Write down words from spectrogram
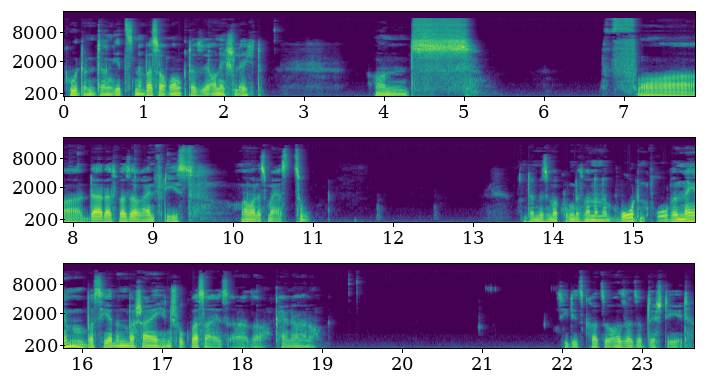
Gut, und dann geht's eine Wasserung, das ist ja auch nicht schlecht. Und vor da das Wasser reinfließt, machen wir das mal erst zu. Und dann müssen wir gucken, dass wir noch eine Bodenprobe nehmen, was hier dann wahrscheinlich ein Schluck Wasser ist. Also, keine Ahnung. Sieht jetzt gerade so aus, als ob der steht.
